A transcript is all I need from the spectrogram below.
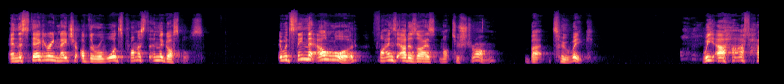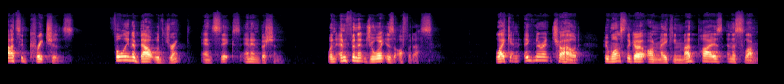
and the staggering nature of the rewards promised in the Gospels, it would seem that our Lord finds our desires not too strong, but too weak. We are half hearted creatures, fooling about with drink and sex and ambition, when infinite joy is offered us. Like an ignorant child who wants to go on making mud pies in a slum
